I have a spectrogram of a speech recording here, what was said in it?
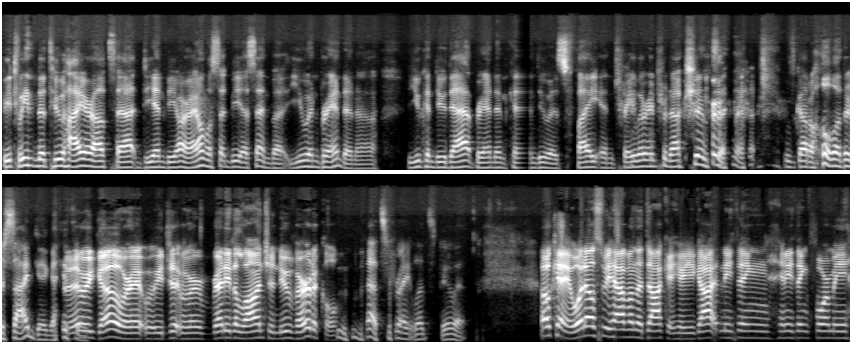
Between the two higher ups at DNVR, I almost said BSN, but you and Brandon, uh, you can do that. Brandon can do his fight and trailer introductions. and, uh, we've got a whole other side gig. I There we go. We're, we ju- we're ready to launch a new vertical. That's right. Let's do it. Okay, what else we have on the docket here? You got anything anything for me?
